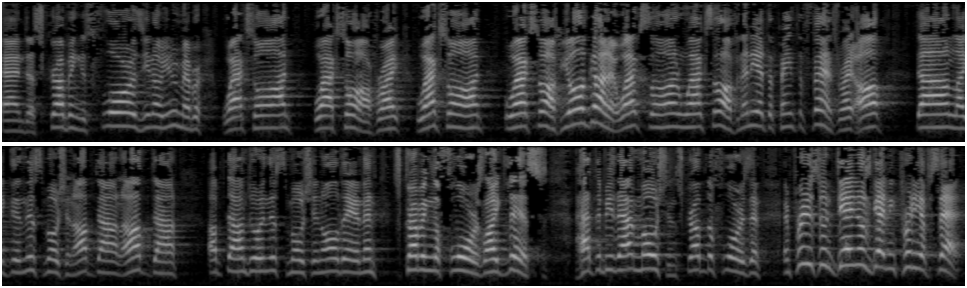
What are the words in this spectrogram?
and uh, scrubbing his floors. You know, you remember wax on, wax off, right? Wax on, wax off. You all got it. Wax on, wax off. And then he had to paint the fence, right? Up, down, like in this motion, up, down, up, down, up, down, doing this motion all day, and then scrubbing the floors like this. Had to be that motion, scrub the floors. And, and pretty soon Daniel's getting pretty upset.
